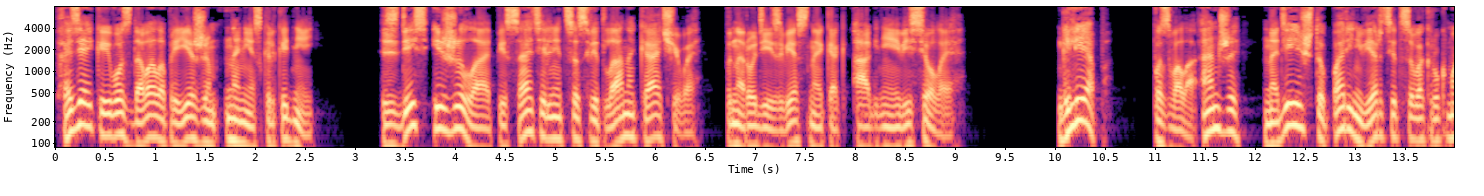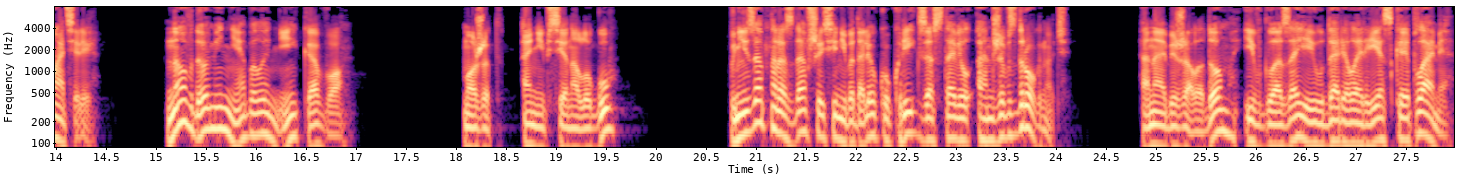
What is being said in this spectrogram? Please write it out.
хозяйка его сдавала приезжим на несколько дней. Здесь и жила писательница Светлана Качева, в народе известная как Агния Веселая. «Глеб!» — позвала Анжи, надеясь, что парень вертится вокруг матери. Но в доме не было никого. Может, они все на лугу? Внезапно раздавшийся неподалеку крик заставил Анжи вздрогнуть. Она обежала дом, и в глаза ей ударило резкое пламя.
